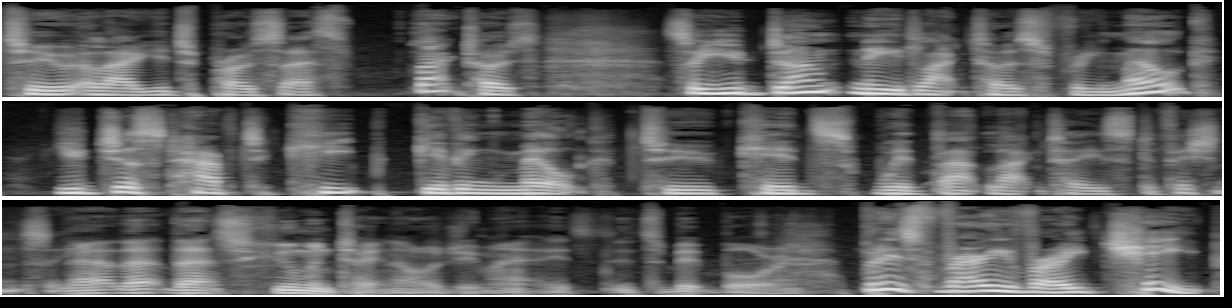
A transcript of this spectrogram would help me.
to allow you to process lactose. So you don't need lactose free milk. You just have to keep giving milk to kids with that lactase deficiency. Now, that, that's human technology, Matt. It's, it's a bit boring. But it's very, very cheap.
